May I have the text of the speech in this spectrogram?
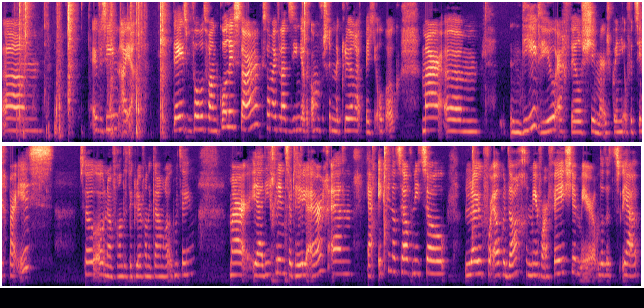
Um, even zien. Ah ja. Deze is bijvoorbeeld van Collistar. Ik zal hem even laten zien. Die had ik allemaal verschillende kleuren. Beetje op ook. Maar um, die heeft heel erg veel shimmers. Ik weet niet of het zichtbaar is. Zo. Oh, nou verandert de kleur van de camera ook meteen. Maar ja, die glinstert heel erg. En ja, ik vind dat zelf niet zo leuk voor elke dag. Meer voor een feestje. Meer omdat het ja,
